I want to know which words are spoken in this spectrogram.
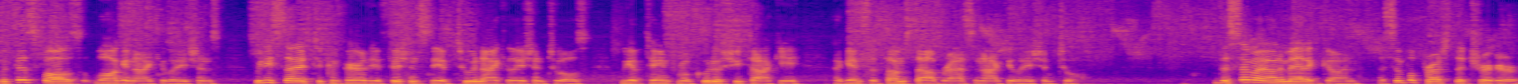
With this fall's log inoculations, we decided to compare the efficiency of two inoculation tools we obtained from Okuda Shiitake against the thumb-style brass inoculation tool. With a semi-automatic gun, a simple press of the trigger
